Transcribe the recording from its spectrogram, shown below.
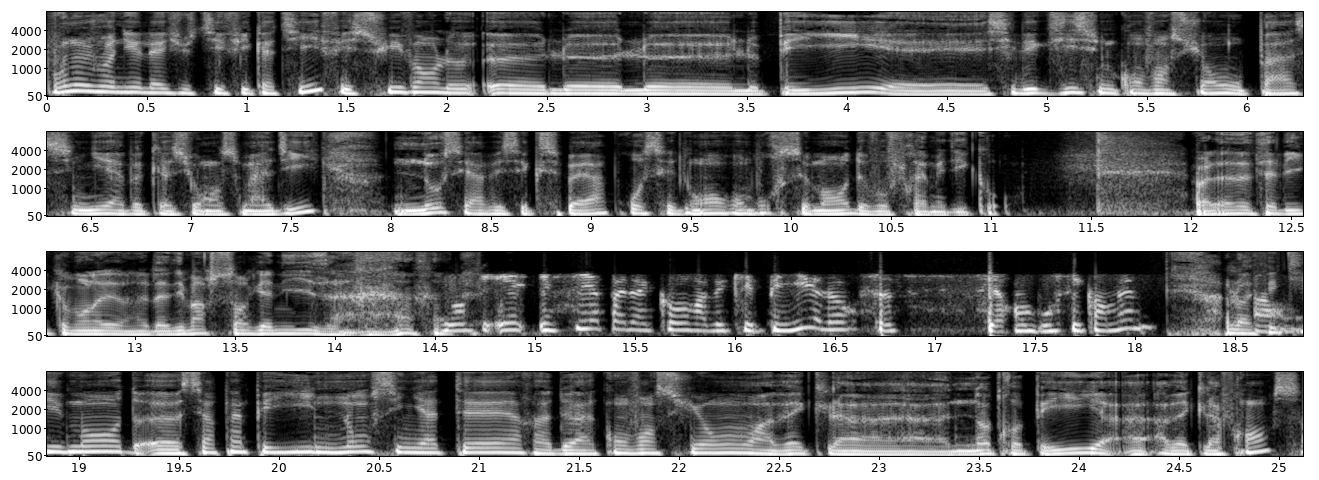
Vous nous joignez les justificatifs et suivant le, euh, le, le, pays et s'il existe une convention ou pas signée avec l'assurance maladie, nos services experts procéderont au remboursement de vos frais médicaux. Voilà Nathalie, comment la, la démarche s'organise Donc, et et s'il n'y a pas d'accord avec les pays, alors ça c'est remboursé quand même Alors effectivement, euh, certains pays non signataires de la convention avec la, notre pays, euh, avec la France,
